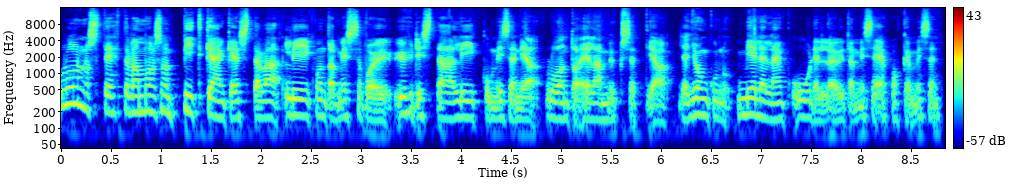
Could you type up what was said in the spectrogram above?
luonnossa tehtävä mahdollisimman pitkään kestävä liikunta, missä voi yhdistää liikkumisen ja luontoelämykset ja, ja jonkun mielellään uuden löytämisen ja kokemisen,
